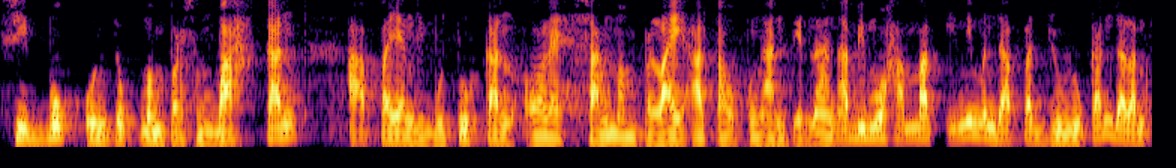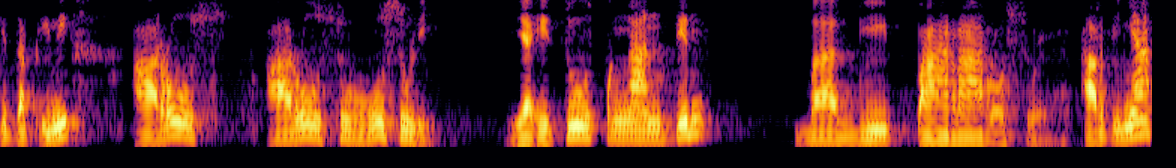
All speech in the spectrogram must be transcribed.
sibuk untuk mempersembahkan apa yang dibutuhkan oleh sang mempelai atau pengantin. Nah, Nabi Muhammad ini mendapat julukan dalam kitab ini arus arusul rusuli, yaitu pengantin bagi para rasul. Artinya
